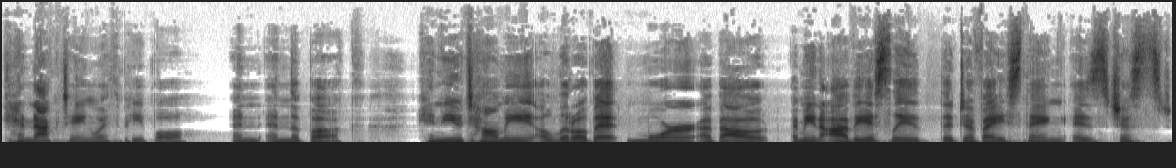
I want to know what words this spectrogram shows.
connecting with people and and the book, can you tell me a little bit more about I mean obviously the device thing is just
